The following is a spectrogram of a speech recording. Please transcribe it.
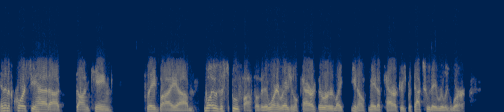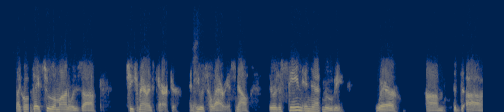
and then of course you had uh, Don King played by um, well, it was a spoof off of it. They weren't original characters; they were like you know made up characters, but that's who they really were. Like Jose Sulaiman was uh, Cheech Marin's character, and he was hilarious. Now there was a scene in that movie where um, the uh,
